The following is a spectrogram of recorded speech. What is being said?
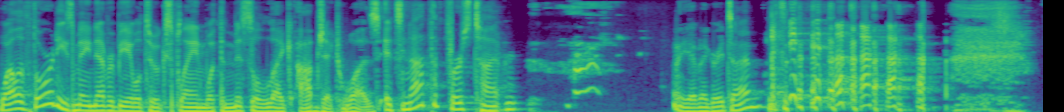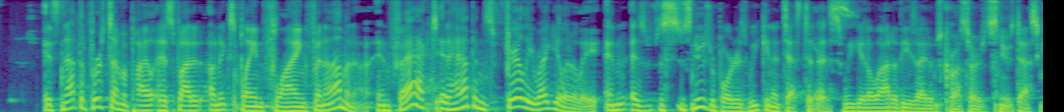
While authorities may never be able to explain what the missile like object was, it's not the first time. Are you having a great time? it's not the first time a pilot has spotted unexplained flying phenomena. In fact, it happens fairly regularly. And as s- news reporters, we can attest to this. We get a lot of these items across our snooze desk.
